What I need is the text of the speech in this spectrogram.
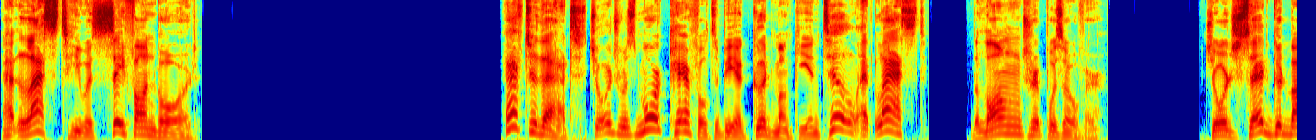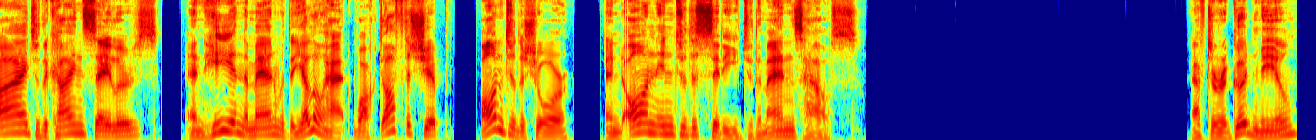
At last he was safe on board. After that, George was more careful to be a good monkey until, at last, the long trip was over. George said goodbye to the kind sailors, and he and the man with the yellow hat walked off the ship, onto the shore, and on into the city to the man's house. After a good meal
